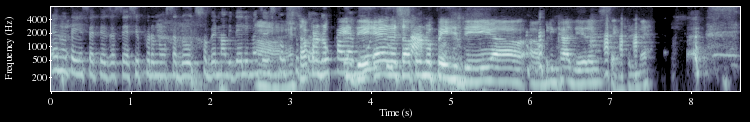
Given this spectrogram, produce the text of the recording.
eu não tenho certeza se é se pronuncia do sobrenome dele, mas ah, eu estou é chutando. Só para não perder, é, é só para não perder a, a brincadeira de sempre, né?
